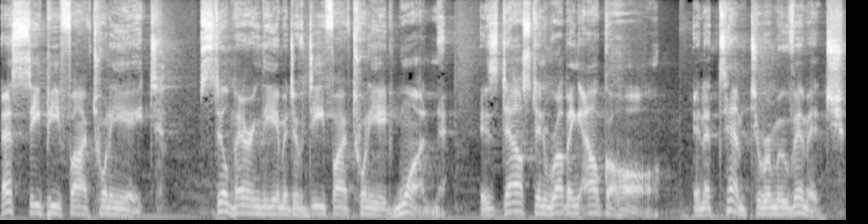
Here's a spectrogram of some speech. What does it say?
SCP-528, still bearing the image of D-528-1, is doused in rubbing alcohol in attempt to remove image.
